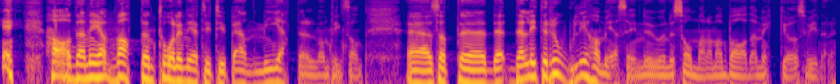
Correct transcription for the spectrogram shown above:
ja, den är vattentålig ner till typ en meter eller någonting sånt. Eh, så att eh, den är lite rolig att ha med sig nu under sommaren när man badar mycket och så vidare.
